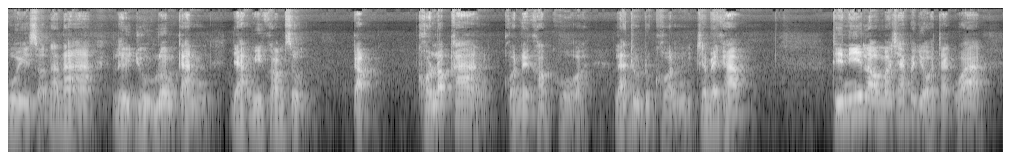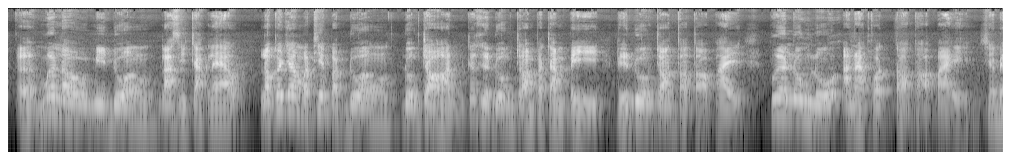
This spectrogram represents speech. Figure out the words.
คุยสนทนาหรืออยู่ร่วมกันอย่างมีความสุขกับคนรอบข้าง คนในครอบครัว และทุกๆคนใช่ไหมครับ ทีนี้เรามาใช้ประโยชน์จากว่า เออเมื่อเรามีดวงราศีจักรแล้ว เราก็ย่อมมาเทียบกับดวงดวงจรก็คือดวงจรประจำปี หรือดวงจรต่อๆไป เพื่อลุ่งรู้อนาคตต่อๆไปใช่ไหม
